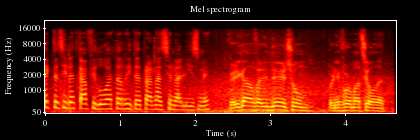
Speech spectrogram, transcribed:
tek të cilët ka filluar të rritet pra nacionalizmi. Perikan, faleminderit shumë për informacionet.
